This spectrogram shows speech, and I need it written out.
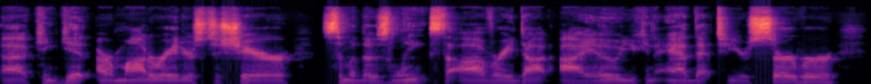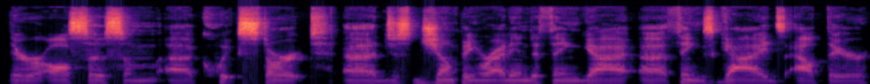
uh, can get our moderators to share some of those links to avrae.io. You can add that to your server. There are also some uh, quick start, uh, just jumping right into thing uh, things guides out there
